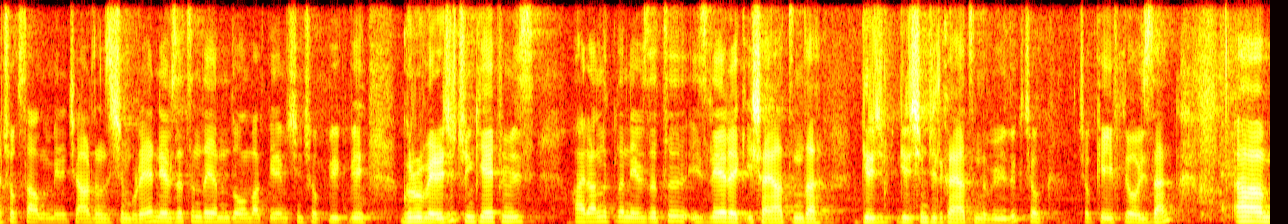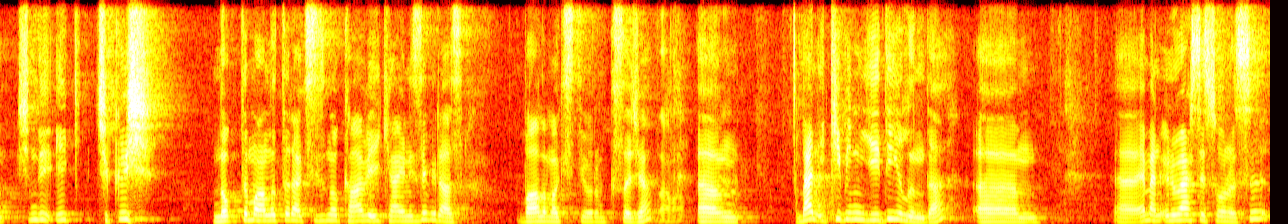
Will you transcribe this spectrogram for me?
e, çok sağ olun beni çağırdığınız için buraya. Nevzat'ın da yanında olmak benim için çok büyük bir gurur verici. Çünkü hepimiz hayranlıkla Nevzat'ı izleyerek iş hayatında, giriş- girişimcilik hayatında büyüdük. Çok çok keyifli o yüzden. Şimdi ilk çıkış noktamı anlatarak sizin o kahve hikayenize biraz bağlamak istiyorum kısaca. Tamam. Ben 2007 yılında e, hemen üniversite sonrası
